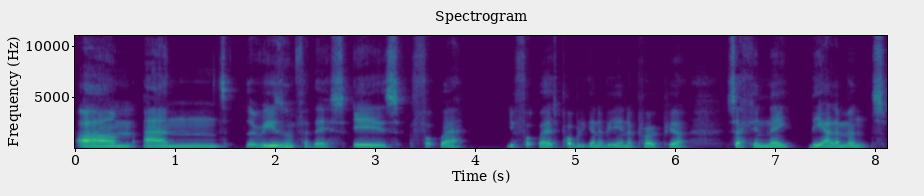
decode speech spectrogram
Um, and the reason for this is footwear. Your footwear is probably going to be inappropriate. Secondly, the elements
